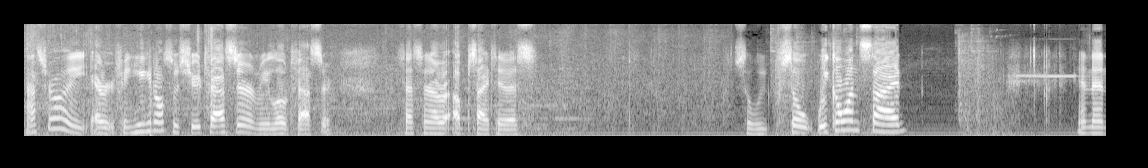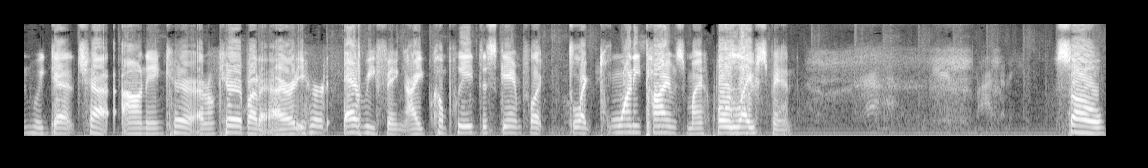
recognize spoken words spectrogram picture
that's really everything. He can also shoot faster and reload faster. That's another upside to this. So we so we go inside and then we get chat. I don't even care. I don't care about it. I already heard everything. I completed this game for like like 20 times my whole lifespan. So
